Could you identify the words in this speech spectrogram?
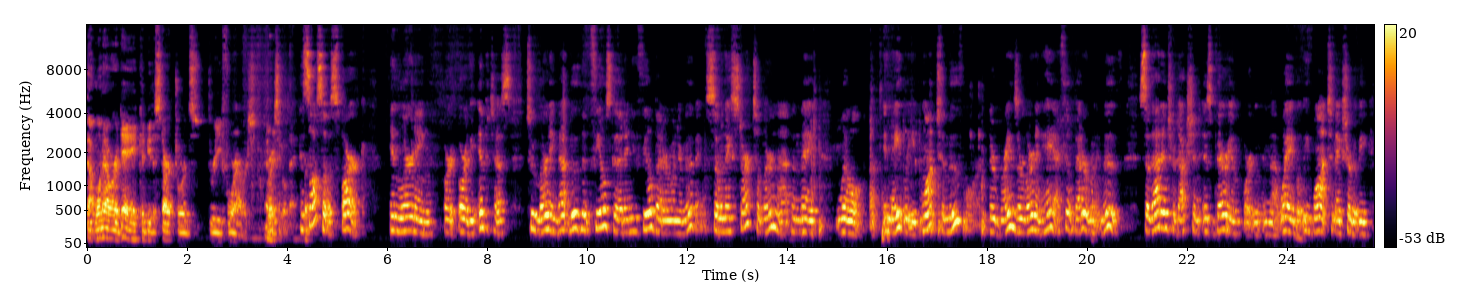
that one hour a day could be the start towards three, four hours every Right. single day. It's also a spark in learning or, or the impetus to learning that movement feels good and you feel better when you're moving. So when they start to learn that, then they will uh, innately want to move more. Their brains are learning, hey, I feel better when I move. So that introduction is very important in that way, but we want to make sure that we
